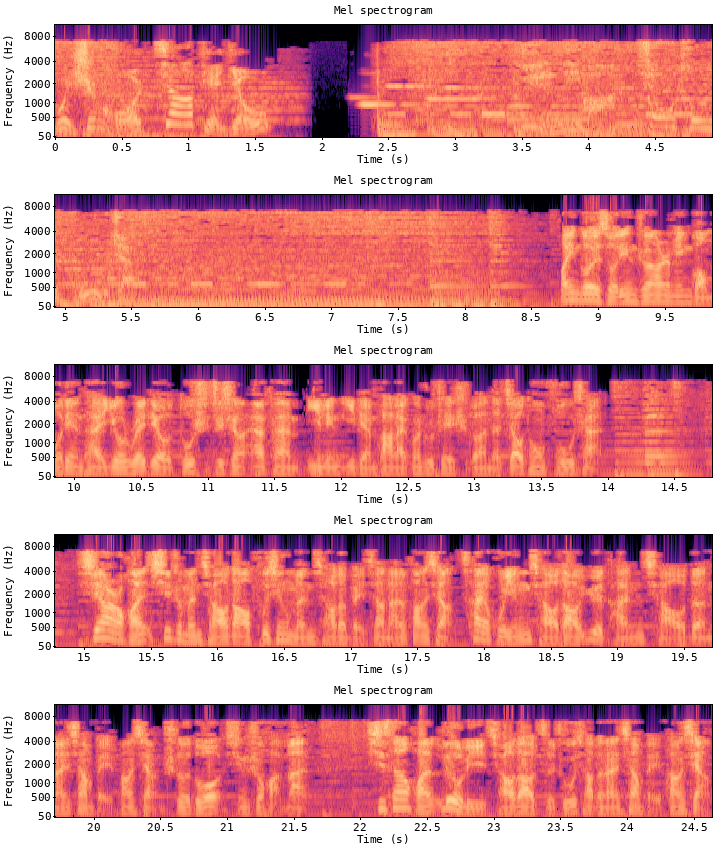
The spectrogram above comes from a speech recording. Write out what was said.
为生活加点油。一零一八交通服务站，欢迎各位锁定中央人民广播电台 u Radio 都市之声 FM 一零一点八，来关注这一时段的交通服务站。西二环西直门桥到复兴门桥的北向南方向，蔡虎营桥到月坛桥的南向北方向车多，行驶缓慢。西三环六里桥到紫竹桥的南向北方向，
